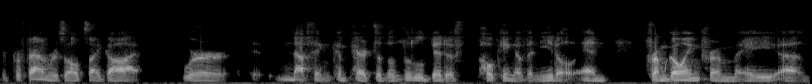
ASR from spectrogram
the profound results I got were nothing compared to the little bit of poking of a needle and from going from a um,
